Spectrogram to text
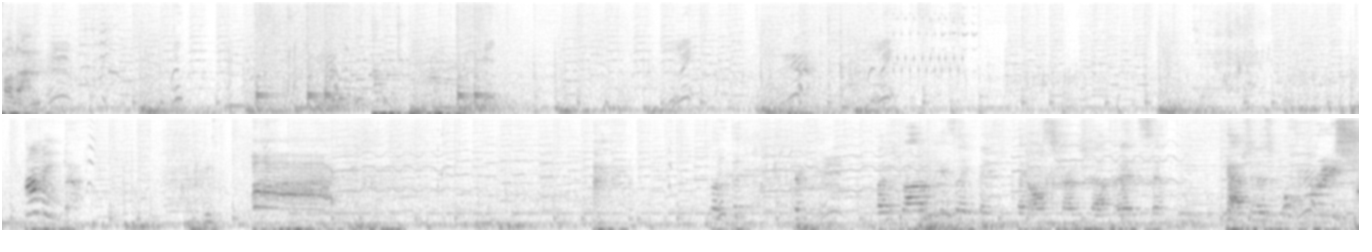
Hold on. SpongeBob, he's like face like all scrunched up, and it's uh, the caption is "Holy shit!"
